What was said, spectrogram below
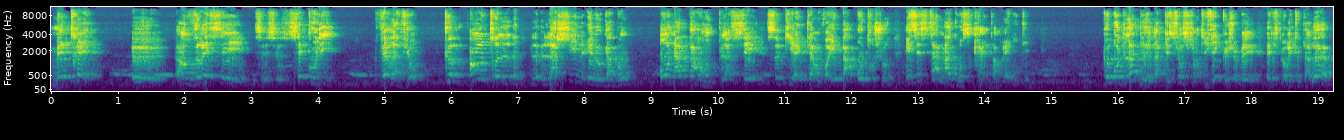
mettrait, euh, enverrait ses, colis vers l'avion, entre la Chine et le Gabon, on n'a pas remplacé ce qui a été envoyé par autre chose. Et c'est ça ma grosse crainte en réalité. Qu'au-delà de la question scientifique que je vais explorer tout à l'heure,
